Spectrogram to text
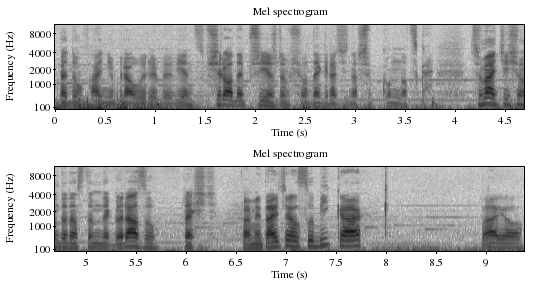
będą fajnie brały ryby, więc w środę przyjeżdżam się odegrać na szybką nockę. Trzymajcie się do następnego razu. Cześć! Pamiętajcie o subikach. Bajo.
